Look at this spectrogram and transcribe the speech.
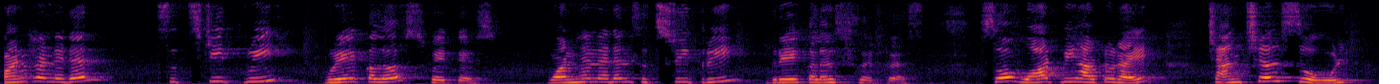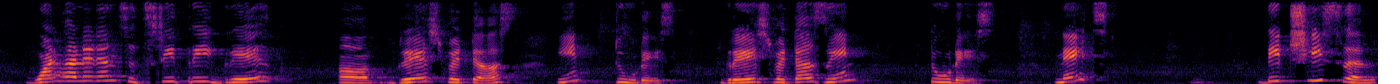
163 grey color sweaters. 163 grey color sweaters. So, what we have to write? Chanchal sold 163 grey uh, grey sweaters in 2 days. Grey sweaters in 2 days. Next, did she sell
